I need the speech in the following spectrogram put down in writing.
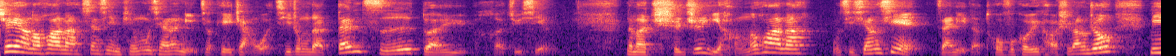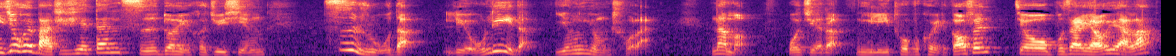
这样的话呢，相信屏幕前的你就可以掌握其中的单词、短语和句型。那么持之以恒的话呢，我其相信在你的托福口语考试当中，你就会把这些单词、短语和句型自如的、流利的应用出来。那么。我觉得你离托福口语的高分就不再遥远了。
